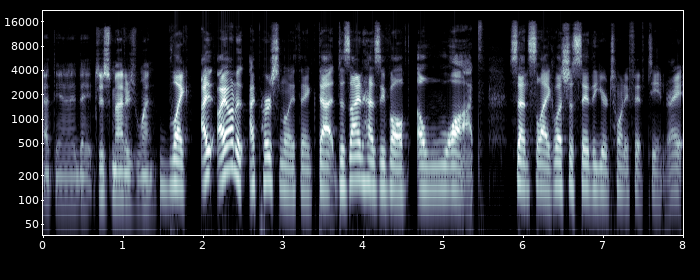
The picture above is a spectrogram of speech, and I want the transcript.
at the end of the day. It just matters when. like I I honest, I personally think that design has evolved a lot since like let's just say the year 2015, right?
